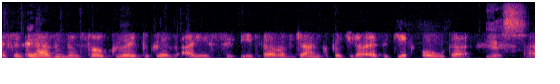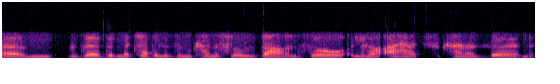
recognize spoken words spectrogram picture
Listen, it hasn't been so great because I used to eat a lot of junk, but you know, as you get older, Yes. um, the the metabolism kind of slows down. So you know, I had to kind of learn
